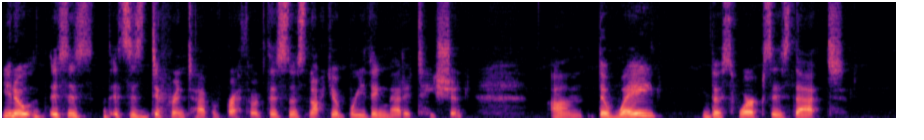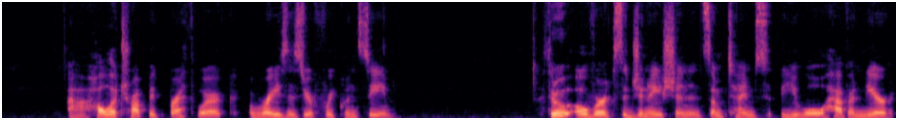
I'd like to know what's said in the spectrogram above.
you know this is this is different type of breath work. This is not your breathing meditation. Um, the way this works is that uh, holotropic breath work raises your frequency through overoxygenation and sometimes you will have a near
